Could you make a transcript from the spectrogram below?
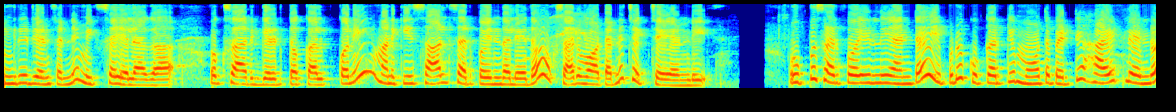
ఇంగ్రీడియంట్స్ అన్ని మిక్స్ అయ్యేలాగా ఒకసారి గెరిటితో కలుపుకొని మనకి సాల్ట్ సరిపోయిందో లేదో ఒకసారి వాటర్ని చెక్ చేయండి. ఉప్పు సరిపోయింది అంటే ఇప్పుడు కుక్కర్కి మూత పెట్టి హై ఫ్లేమ్లో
